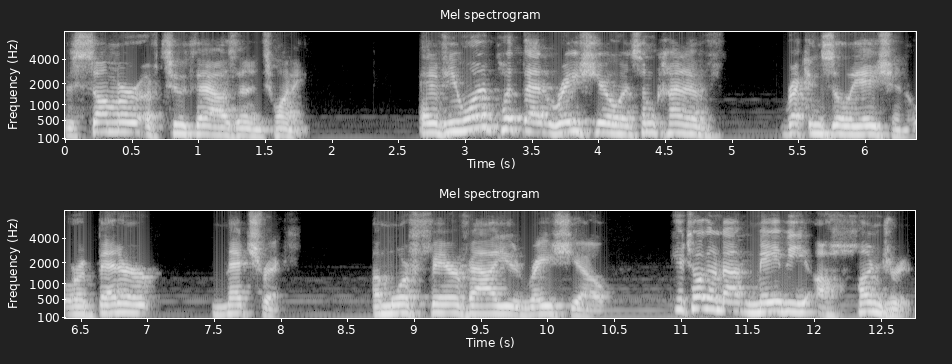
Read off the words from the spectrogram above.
the summer of 2020. And if you want to put that ratio in some kind of reconciliation or a better metric, a more fair valued ratio, you're talking about maybe a hundred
